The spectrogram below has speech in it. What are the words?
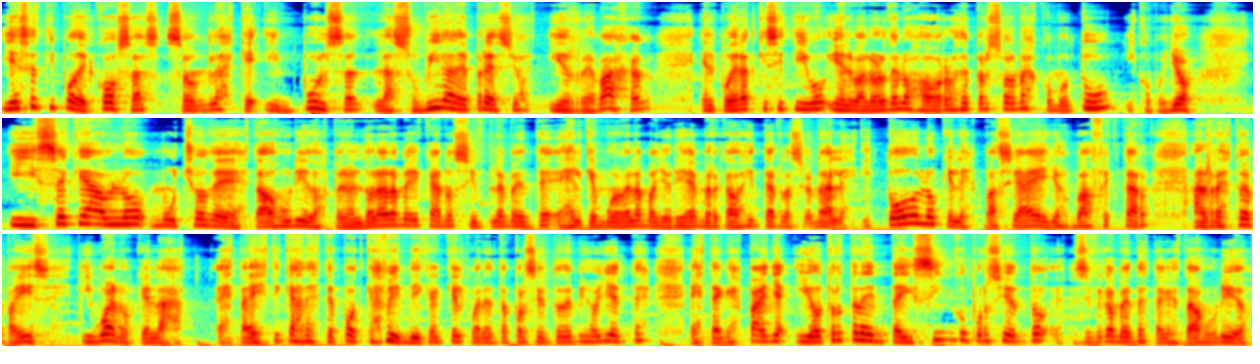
Y ese tipo de cosas son las que impulsan la subida de precios y rebajan el poder adquisitivo y el valor de los ahorros de personas como tú y como yo. Y sé que hablo mucho de Estados Unidos, pero el dólar americano simplemente es el que mueve la mayoría de mercados internacionales y todo lo que les pase a ellos va a afectar al resto de países. Y bueno, que las estadísticas de este podcast me indican que el 40% de mis oyentes está en España y otro 35% específicamente está en Estados Unidos.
